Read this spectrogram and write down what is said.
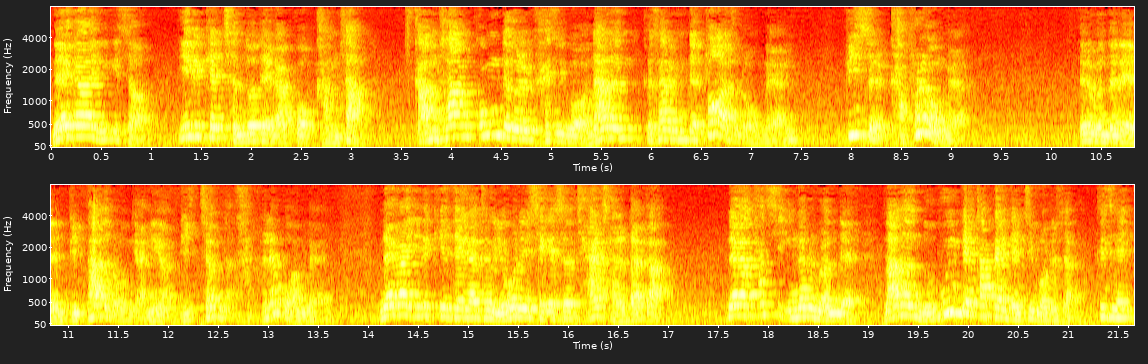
내가 여기서 이렇게 천도돼 갖고 감사. 감사한 공덕을 가지고 나는 그 사람인데 도와주러 온 거야. 빚을 갚으러 온 거야. 여러분들은 빚 받으러 온 게 아니에요. 빚 전부 다 갚으려고 온 거야. 내가 이렇게 돼가지고 요원의 세계에서 잘 살다가 내가 다시 인간을 왔는데 나는 누구인데 갚아야 될지 모르잖아. 그지?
